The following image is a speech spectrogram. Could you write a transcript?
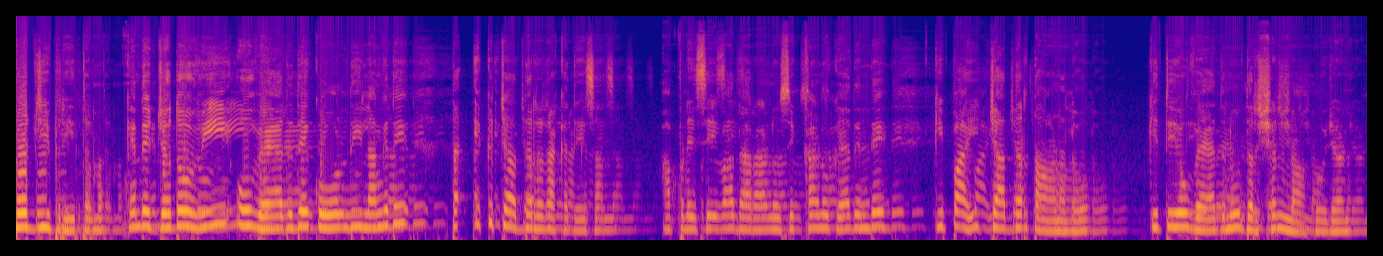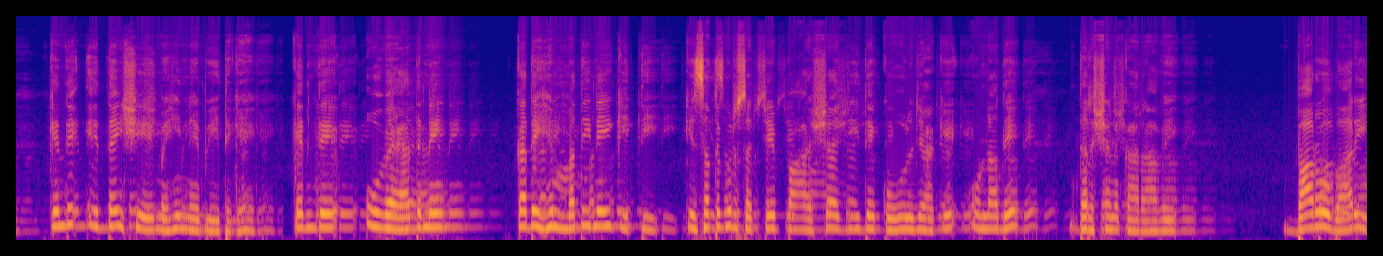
ਚੋਜੀ ਪ੍ਰੀਤਮ। ਕਹਿੰਦੇ, ਜਦੋਂ ਵੀ ਉਹ ਵੈਦ ਦੇ ਕੋਲ ਦੀ ਲੰਘਦੇ, ਤਾਂ ਇੱਕ ਚਾਦਰ ਰੱਖਦੇ ਸਨ। ਆਪਣੇ ਸੇਵਾਦਾਰਾਂ ਨੂੰ, ਸਿੱਖਾਂ ਨੂੰ ਕਹਿ ਦਿੰਦੇ ਕਿ, ਭਾਈ, ਚਾਦਰ ਤਾਣ ਲਓ। ਕਿਤੇ ਉਹ ਵੈਦ ਨੂੰ ਦਰਸ਼ਨ ਨਾ ਹੋ ਜਾਣ। ਕਹਿੰਦੇ ਇਦਾਂ ਹੀ 6 ਮਹੀਨੇ ਬੀਤ ਗਏ। ਕਹਿੰਦੇ, ਉਹ ਵੈਦ ਨੇ ਕਦੇ ਹਿੰਮਤ ਹੀ ਨਹੀਂ ਕੀਤੀ ਕਿ ਸਤਿਗੁਰ ਸੱਚੇ ਪਾਤਸ਼ਾਹ ਜੀ ਦੇ ਕੋਲ ਜਾ ਕੇ ਉਹਨਾਂ ਦੇ ਦਰਸ਼ਨ ਕਰ ਆਵੇ। ਬਾਰੋ ਬਾਰੀ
